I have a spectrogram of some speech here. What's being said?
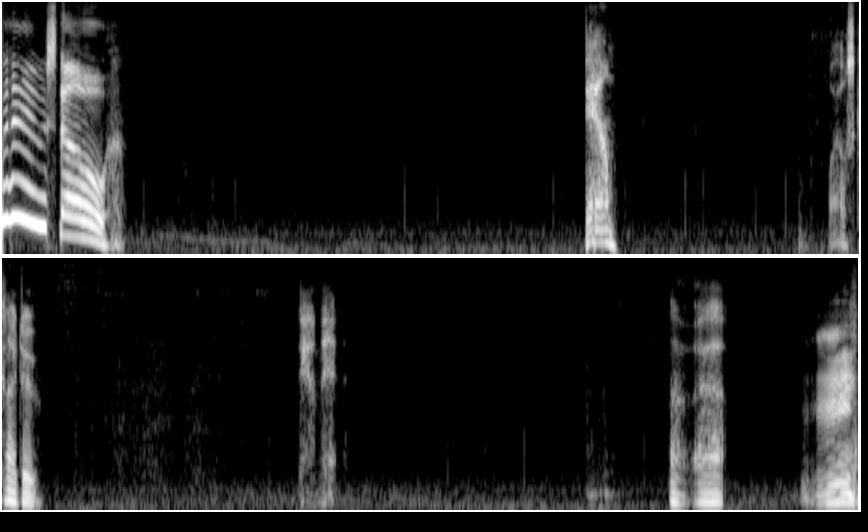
Woohoo! Snow! Damn! What else can I do? Damn it. Oh, that. Mm.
